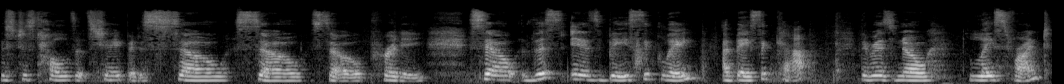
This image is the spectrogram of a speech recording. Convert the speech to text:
this just holds its shape. It is so, so, so pretty. So this is basically a basic cap. There is no lace front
